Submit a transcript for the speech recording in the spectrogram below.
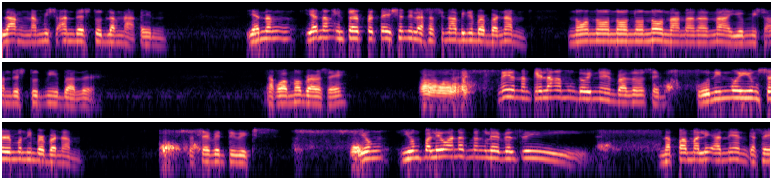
lang na misunderstood lang natin. Yan ang yan ang interpretation nila sa sinabi ni Barbanam. No, no, no, no, no, na, na, na, na, you misunderstood me, brother. Nakuha mo, brother Jose? Oo. Ngayon, ang kailangan mong gawin ngayon, brother Jose, kunin mo yung sermon ni Barbanam sa 70 weeks. Yung yung paliwanag ng level 3 napamalian na yan kasi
